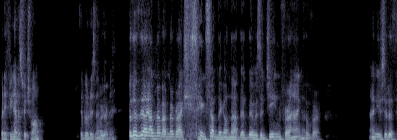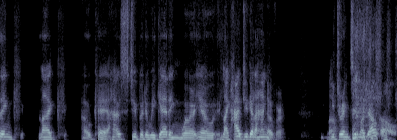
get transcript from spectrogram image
but if you never switch them on the builders never okay. But the, the, I remember, I remember actually seeing something on that that there was a gene for a hangover, and you sort of think like, okay, how stupid are we getting? Where you know, like, how do you get a hangover? You drink too much alcohol.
